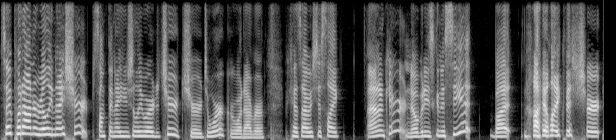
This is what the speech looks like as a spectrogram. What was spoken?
so I put on a really nice shirt, something I usually wear to church or to work or whatever, because I was just like, I don't care. Nobody's going to see it, but I like this shirt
